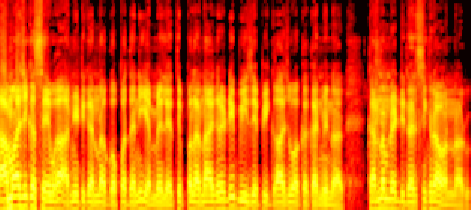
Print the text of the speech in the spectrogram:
సామాజిక సేవ అన్నిటికన్నా గొప్పదని MLA Tippala Nagireddy BJP Gajuwaka convener Karnamreddy Narasimharao అన్నారు.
